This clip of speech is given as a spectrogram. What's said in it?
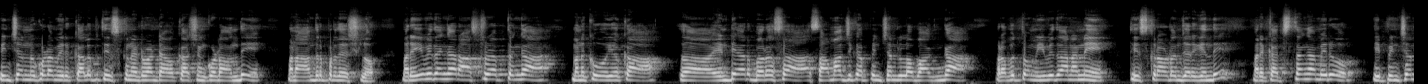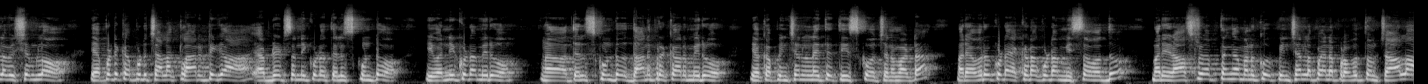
పింఛన్ను కూడా మీరు కలుపు తీసుకునేటువంటి అవకాశం కూడా ఉంది మన ఆంధ్రప్రదేశ్లో. మరి ఈ విధంగా రాష్ట్ర వ్యాప్తంగా మనకు ఈ యొక్క ఎన్టీఆర్ భరోసా సామాజిక పింఛన్లో భాగంగా ప్రభుత్వం ఈ విధానాన్ని తీసుకురావడం జరిగింది. మరి ఖచ్చితంగా మీరు ఈ పింఛన్ల విషయంలో ఎప్పటికప్పుడు చాలా క్లారిటీగా అప్డేట్స్ అన్నీ కూడా తెలుసుకుంటూ ఇవన్నీ కూడా మీరు తెలుసుకుంటూ దాని ప్రకారం మీరు ఈ యొక్క పింఛన్లను అయితే తీసుకోవచ్చు అనమాట మరి ఎవరు కూడా ఎక్కడ కూడా మిస్ అవ్వద్దు. మరి రాష్ట్ర వ్యాప్తంగా మనకు పింఛన్ల పైన ప్రభుత్వం చాలా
